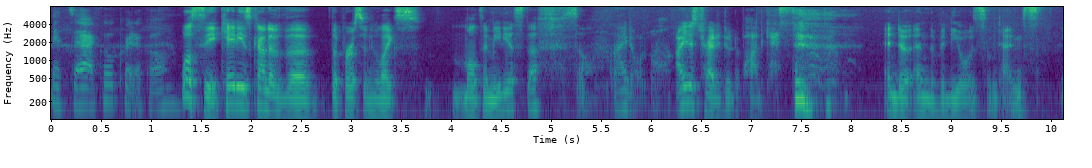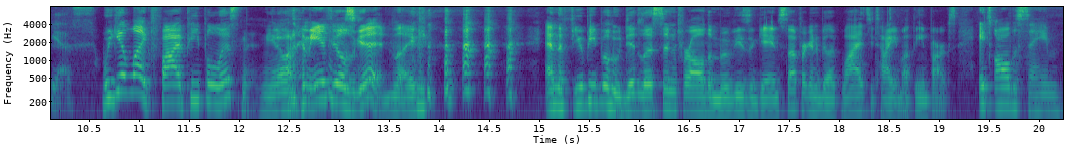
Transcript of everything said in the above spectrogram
It's at Go Critical. We'll see. Katie's kind of the the person who likes multimedia stuff, so I don't know. I just try to do the podcast and do, and the videos sometimes. Yes. We get like five people listening. You know what I mean? It feels good. Like, and the few people who did listen for all the movies and game stuff are gonna be like, "Why is he talking about theme parks? It's all the same.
